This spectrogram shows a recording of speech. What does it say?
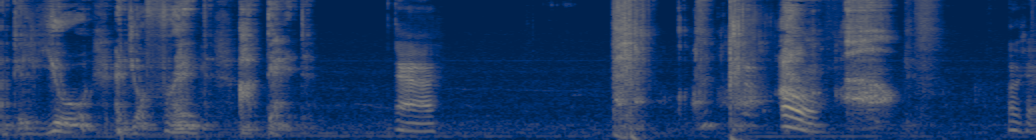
until you and your friend are dead. Ah. Oh. Okay.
